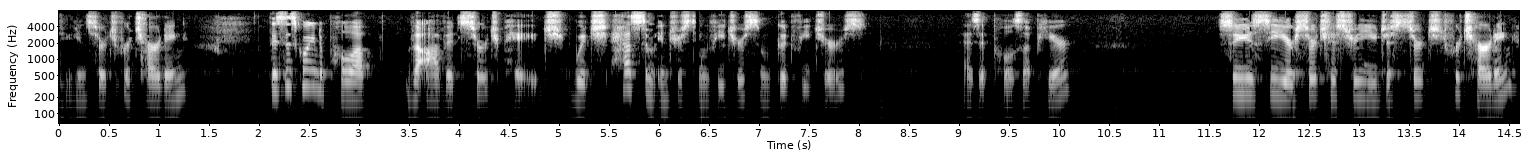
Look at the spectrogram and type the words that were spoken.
You can search for charting. This is going to pull up the Ovid search page, which has some interesting features, some good features, as it pulls up here. So you see your search history, you just searched for charting,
